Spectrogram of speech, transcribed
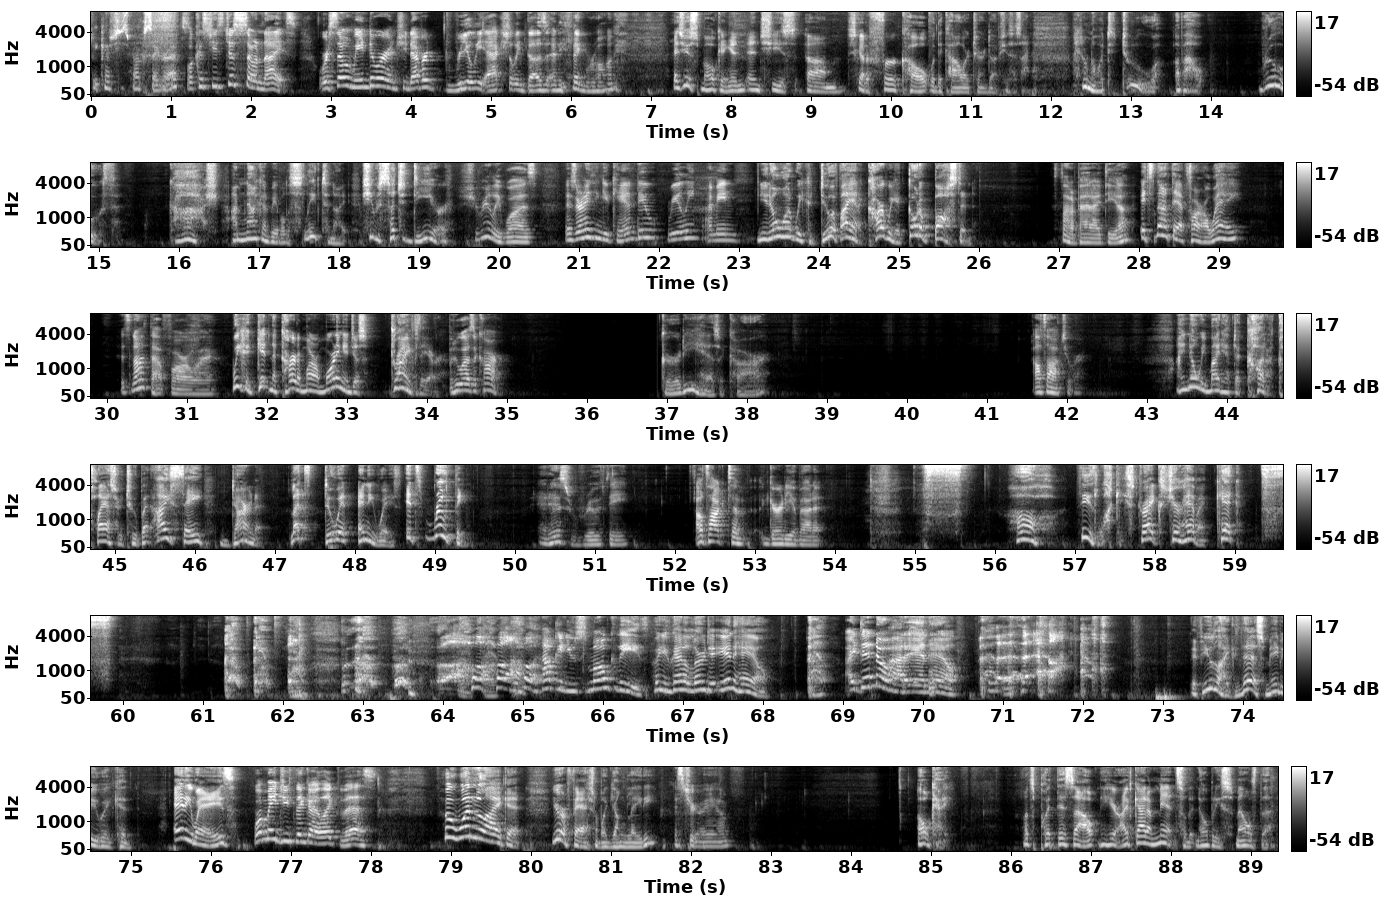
Because she smokes cigarettes? Well, because she's just so nice. We're so mean to her, and she never really actually does anything wrong. As you're smoking, and, and she's um, she's got a fur coat with the collar turned up. She says, I, "I don't know what to do about Ruth. Gosh, I'm not going to be able to sleep tonight. She was such a dear. She really was. Is there anything you can do, really? I mean, You know what we could do if I had a car? We could go to Boston. it's not a bad idea. It's not that far away. It's not that far away. We could get in the car tomorrow morning and just drive there. But who has a car? Gertie has a car. I'll talk to her. I know we might have to cut a class or two, but I say, darn it, let's do it anyways. It's Ruthie. It is Ruthie. I'll talk to Gertie about it. Oh, these lucky strikes sure have a kick. Oh, how can you smoke these? Well, you gotta learn to inhale. I did know how to inhale. If you like this, maybe we could. Anyways, What made you think I liked this? Who wouldn't like it? You're a fashionable young lady. It's true, I am. Okay, let's put this out. Here, I've got a mint so that nobody smells the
